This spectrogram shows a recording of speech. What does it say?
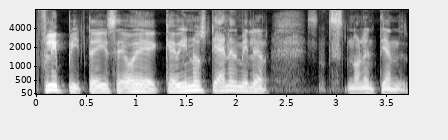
Flippy, te dice, oye, ¿qué vinos tienes, Miller? No lo entiendes.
